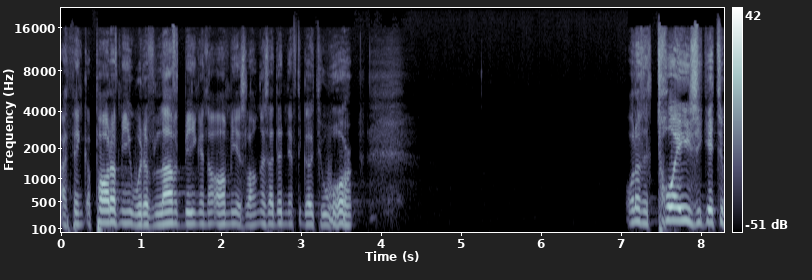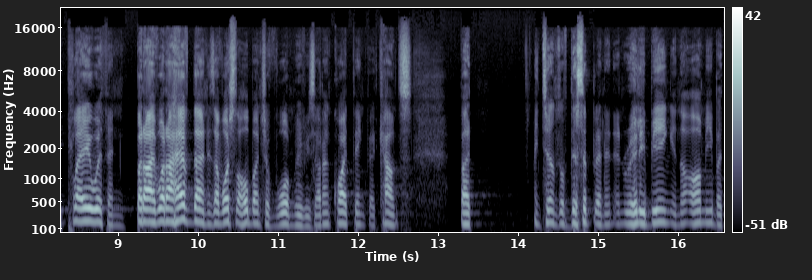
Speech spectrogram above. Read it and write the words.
I think a part of me would have loved being in the army as long as I didn't have to go to war. All of the toys you get to play with, and but I, what I have done is I've watched a whole bunch of war movies. I don't quite think that counts, but in terms of discipline and, and really being in the army, but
